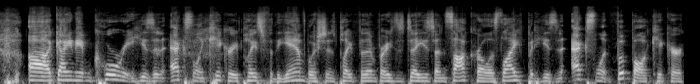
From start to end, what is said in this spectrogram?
uh, a guy named Corey. He's an excellent kicker. He plays for the Ambush and has played for them for he's, he's done soccer all his life, but he's an excellent football kicker.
